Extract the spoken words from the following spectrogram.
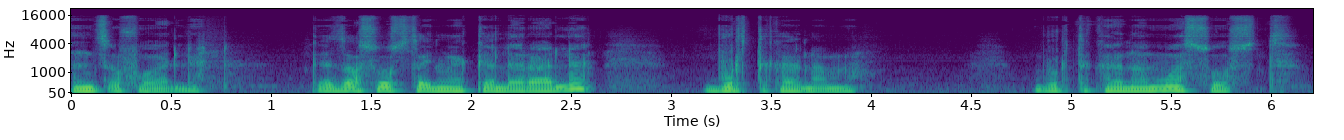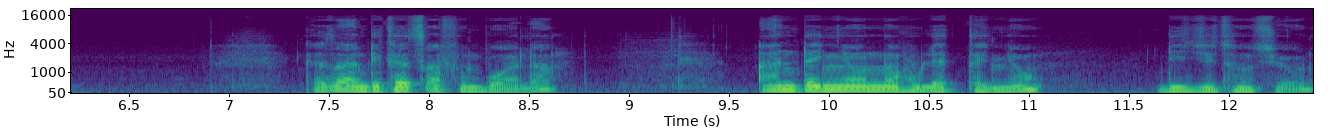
እንጽፈዋለን። ከዛ ሶስተኛ ከለር አለ ብርቱካናማ ብርቱካናማ ሶስት ከዛ እንዲህ ከጻፍን በኋላ አንደኛውና ሁለተኛው ዲጂቱን ሲሆን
